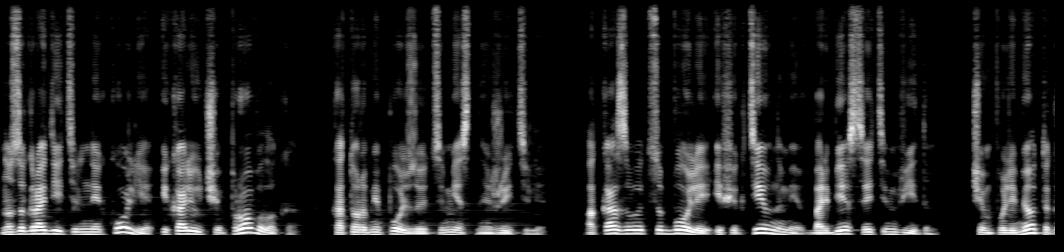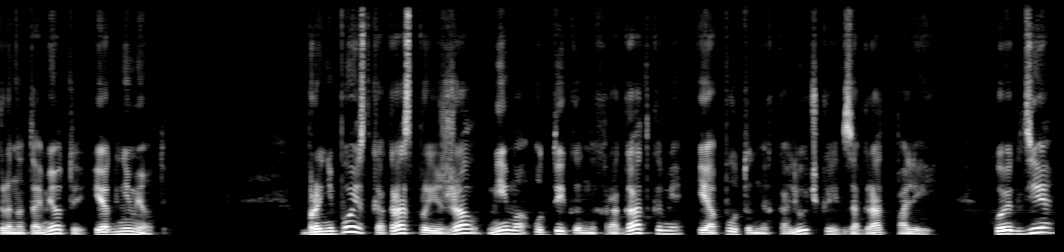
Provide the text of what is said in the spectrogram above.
но заградительные колья и колючая проволока, которыми пользуются местные жители, оказываются более эффективными в борьбе с этим видом, чем пулеметы, гранатометы и огнеметы. Бронепоезд как раз проезжал мимо утыканных рогатками и опутанных колючкой заград полей. Кое-где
